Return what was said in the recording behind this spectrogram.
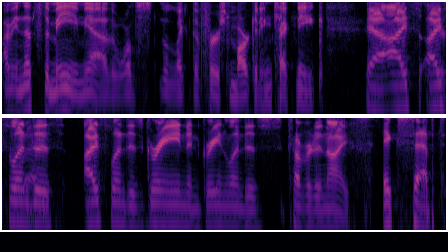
I mean, that's the meme. Yeah, the world's like the first marketing technique. Yeah, ice, Iceland that. is Iceland is green and Greenland is covered in ice. except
